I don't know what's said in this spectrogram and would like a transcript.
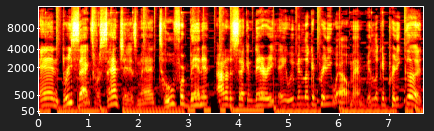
And three sacks for Sanchez, man. Two for Bennett out of the secondary. Hey, we've been looking pretty well, man. We've been looking pretty good.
